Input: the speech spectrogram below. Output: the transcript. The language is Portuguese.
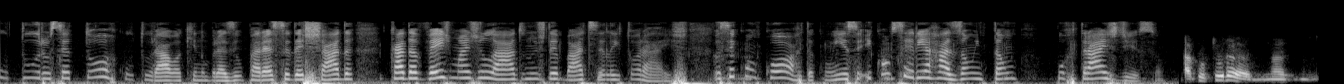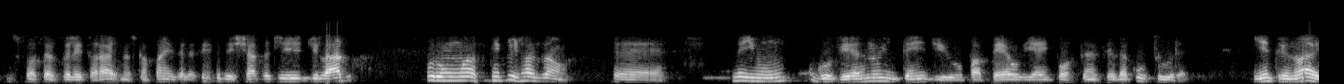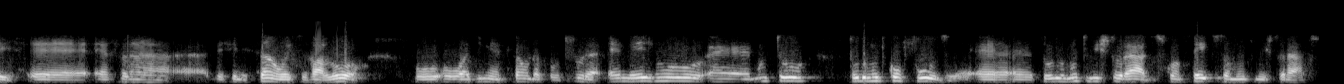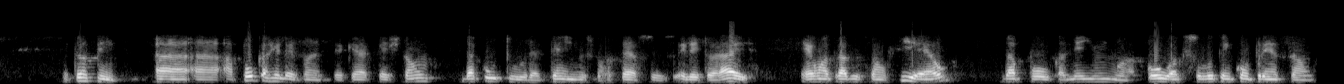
cultura, o setor cultural aqui no Brasil parece ser deixada cada vez mais de lado nos debates eleitorais. Você concorda com isso? E qual seria a razão, então, por trás disso? A cultura nos processos eleitorais, nas campanhas, ela é sempre deixada de, de lado por uma simples razão. É, nenhum governo entende o papel e a importância da cultura. E entre nós, é, essa definição, esse valor, ou, ou, a dimensão da cultura é mesmo é, muito tudo muito confuso, é, é, tudo muito misturado, os conceitos são muito misturados. Então, assim, a, a, a pouca relevância que a questão da cultura tem nos processos eleitorais é uma tradução fiel da pouca, nenhuma ou absoluta incompreensão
